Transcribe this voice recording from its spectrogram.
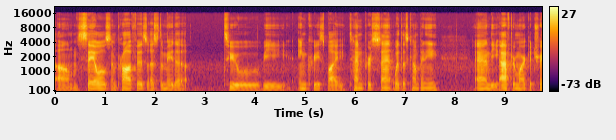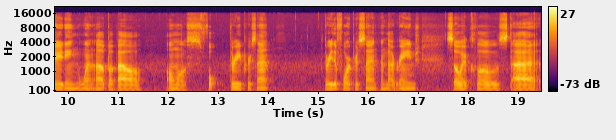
Um, sales and profits estimated to be increased by 10% with this company. And the aftermarket trading went up about almost four, 3% 3 to 4% in that range. So it closed at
